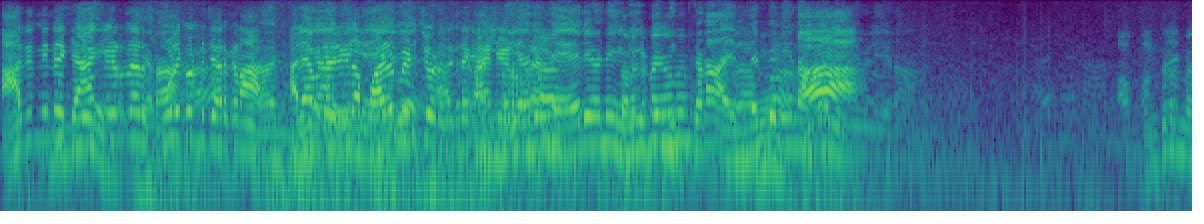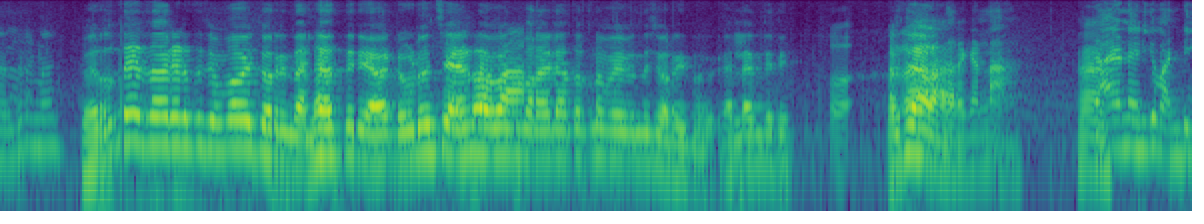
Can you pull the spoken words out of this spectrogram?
ആദ്യം നിന്റെ ഗ്യാങ് ലീഡറിനെ സ്കൂളിൽ കൊണ്ട് ചേർക്കണം. അല്ലെ അവിടെ ഒരു പഴം മേടിച്ചോട്ടെ നിന്റെ ഗ്യാങ് ലീഡറിനെ നേരെയാണ് എന്നിട്ട് നീ ആ. നമ്മളെ വെല്ലുവിളിയടാ. വെറുതെ എന്തോരടുത്ത് ചുമ്മാ പോയി ചൊറിയുന്നു. അല്ലാതെ എന്തിരി അവൻ ഡൂഡ് വെച്ച് ഏണ്ട അവൻ പറയില്ലാത്തോണ്ട് പോയി വന്ന് ചൊറിയുന്നത്. അല്ല എന്തിരി? എനിക്ക് വണ്ടി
